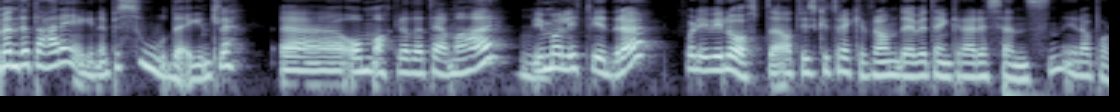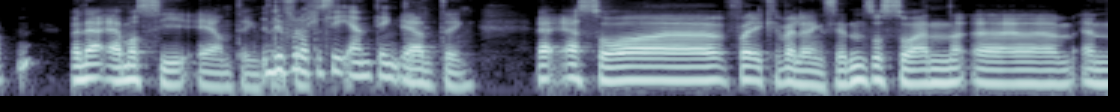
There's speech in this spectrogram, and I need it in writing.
men dette her er egen episode, egentlig, eh, om akkurat det temaet her. Vi må litt videre, fordi vi lovte at vi skulle trekke fram det vi tenker er essensen i rapporten. Men jeg, jeg må si én ting til Du får lov til å si én ting til. En ting. Jeg, jeg så, eh, For ikke veldig lenge siden så så en, eh, en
